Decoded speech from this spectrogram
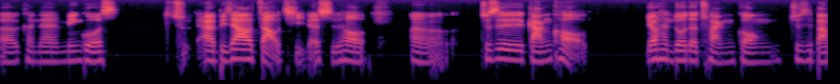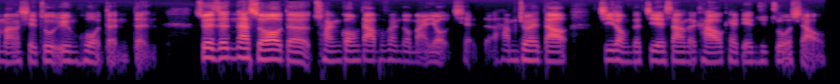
呃可能民国时初呃比较早期的时候，呃就是港口有很多的船工，就是帮忙协助运货等等，所以这那时候的船工大部分都蛮有钱的，他们就会到基隆的街上的卡拉 OK 店去做消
